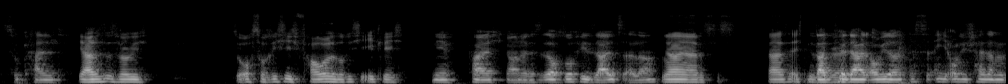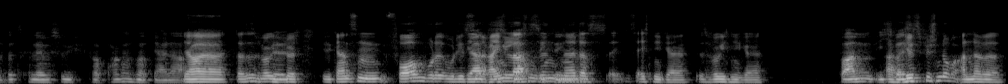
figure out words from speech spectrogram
ist so kalt. Ja, das ist wirklich so auch so richtig faul, so richtig eklig. Nee, feiere ich gar nicht. Das ist auch so viel Salz, Alter. Ja, ja, das ist, da ist echt eine dann Sache. fällt da halt auch wieder, das ist eigentlich auch die Scheiße an der wie viel Verpackungsmaterial da Ja, ja, das ist wirklich Natürlich. blöd. Diese ganzen Formen, wo, wo die jetzt Ja, reingelassen sind, ne, ja. das, das ist echt nicht geil. Das ist wirklich nicht geil. Vor allem, ich Aber weiß, gibt's bestimmt auch andere.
